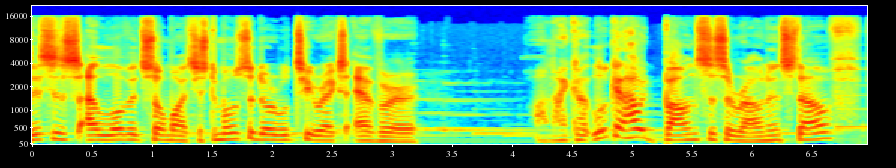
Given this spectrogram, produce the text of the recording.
This is... I love it so much. It's the most adorable T-Rex ever. Oh my god, look at how it bounces around and stuff.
